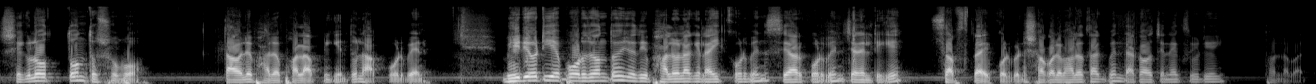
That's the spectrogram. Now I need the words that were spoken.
সেগুলো অত্যন্ত শুভ। তাহলে ভালো ফল আপনি কিন্তু লাভ করবেন। ভিডিওটি এ পর্যন্তই। যদি ভালো লাগে লাইক করবেন, শেয়ার করবেন, চ্যানেলটিকে সাবস্ক্রাইব করবেন। সকলে ভালো থাকবেন। দেখা হচ্ছে নেক্সট ভিডিওয় ধন্যবাদ।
